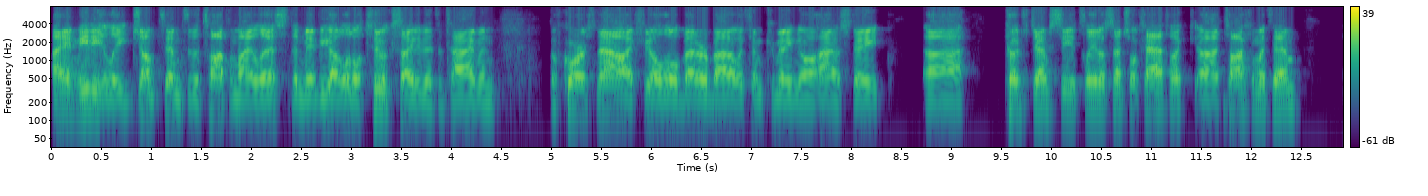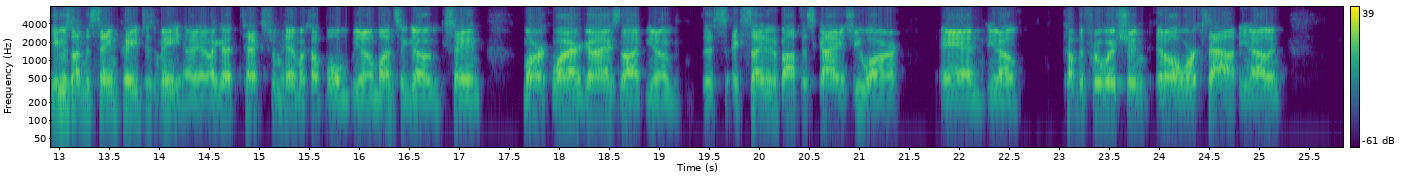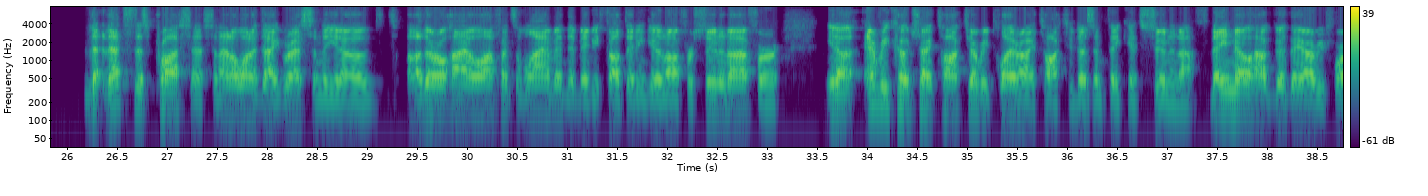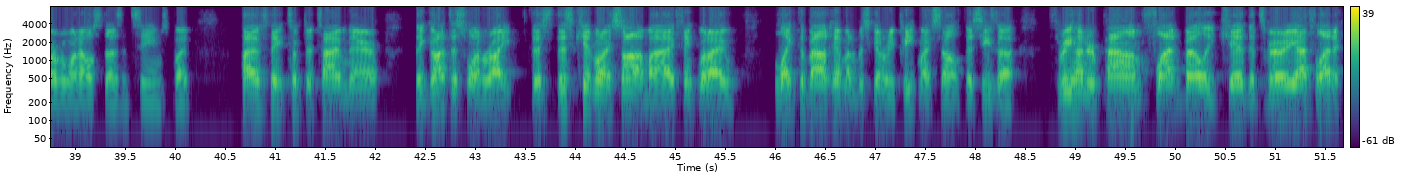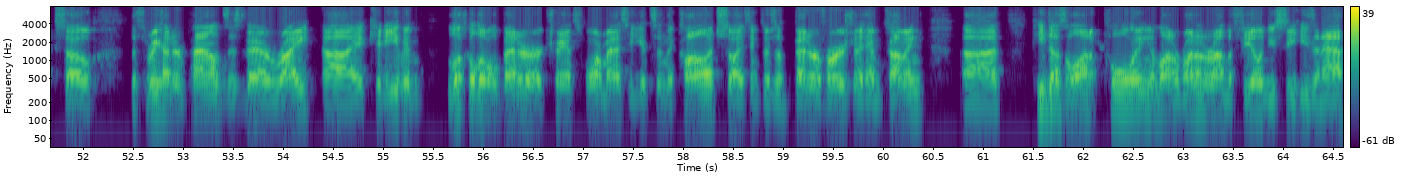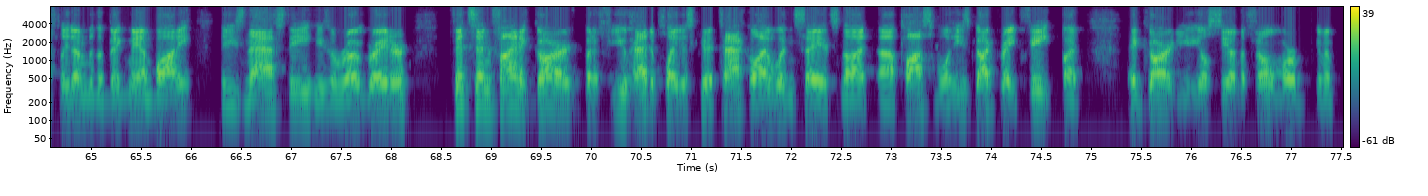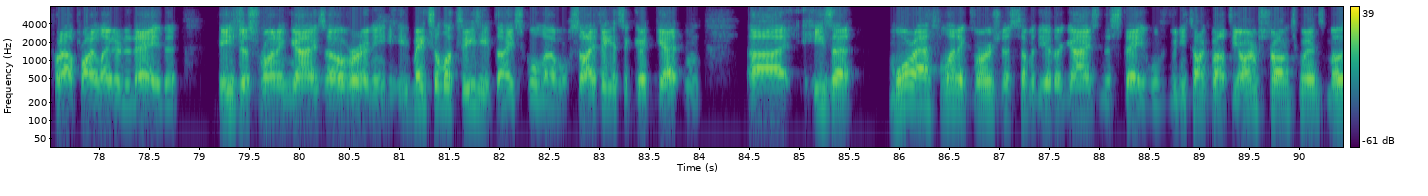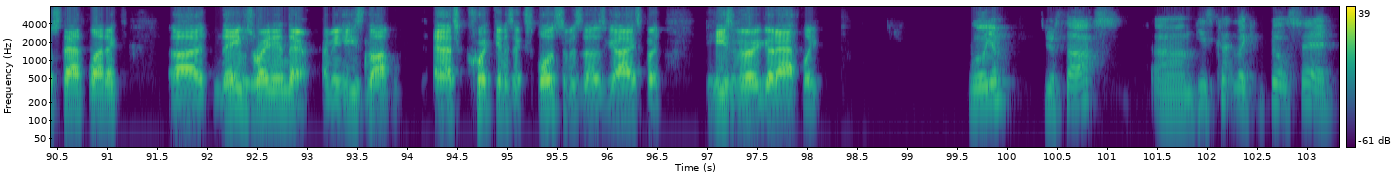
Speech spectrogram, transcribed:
I immediately jumped him to the top of my list and maybe got a little too excited at the time. And of course, now I feel a little better about it with him committing to Ohio State. Uh, Coach Dempsey at Toledo Central Catholic, uh, talking with him, he was on the same page as me. I, I got text from him a couple, you know, months ago saying, "Mark, why are guys not, you know, this excited about this guy as you are?" And you know, come to fruition, it all works out, you know, and th- that's this process. And I don't want to digress into, you know, other Ohio offensive linemen that maybe felt they didn't get an offer soon enough or, you know, every coach I talk to, every player I talk to doesn't think it's soon enough. They know how good they are before everyone else does, it seems. But Ohio State took their time there. They got this one right. This this kid, when I saw him, I think what I liked about him, and I'm just going to repeat myself, is he's a 300 pound flat belly kid that's very athletic. So the 300 pounds is there right. Uh, it could even look a little better or transform as he gets into college. So I think there's a better version of him coming. Uh, he does a lot of pulling, a lot of running around the field. You see, he's an athlete under the big man body. He's nasty. He's a road grader. Fits in fine at guard, but if you had to play this kid at tackle, I wouldn't say it's not uh, possible. He's got great feet, but at guard, you, will see on the film we're going to put out probably later today that he's just running guys over, and he, he makes it look easy at the high school level. So I think it's a good get, and uh, he's a more athletic version of some of the other guys in the state. When you talk about the Armstrong twins, most athletic, uh, Nave's right in there. I mean, he's not as quick and as explosive as those guys, but he's a very good athlete. William, your thoughts? Um, he's kind of, like Bill said,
